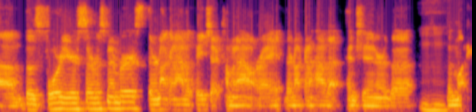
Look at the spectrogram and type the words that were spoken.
yeah. um, those four-year service members, they're not going to have a paycheck coming out, right? They're not going to have that pension or the mm-hmm. the money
